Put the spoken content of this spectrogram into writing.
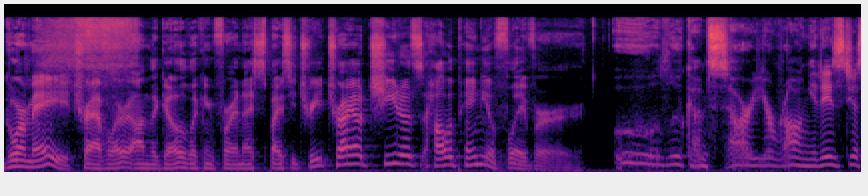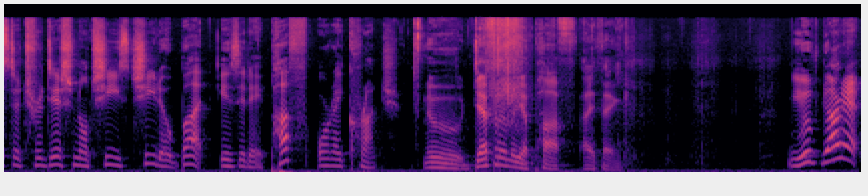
gourmet traveler on the go looking for a nice spicy treat, try out Cheetos jalapeno flavor. Ooh, Luke, I'm sorry, you're wrong. It is just a traditional cheese Cheeto, but is it a puff or a crunch? Ooh, definitely a puff, I think. You've done it.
